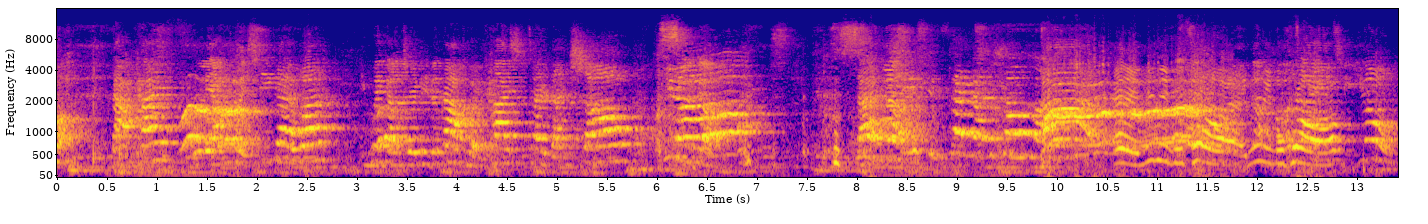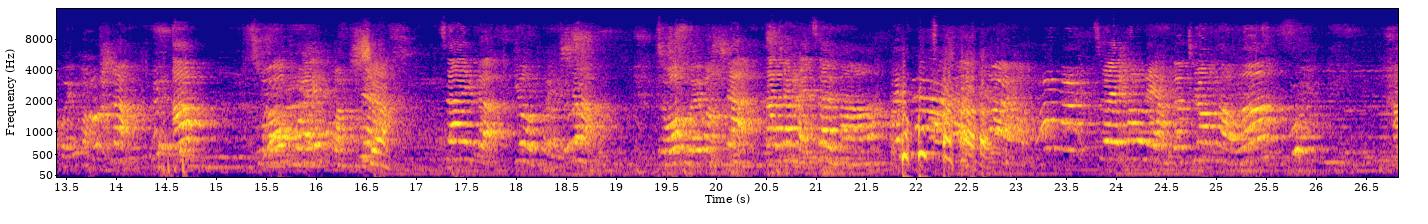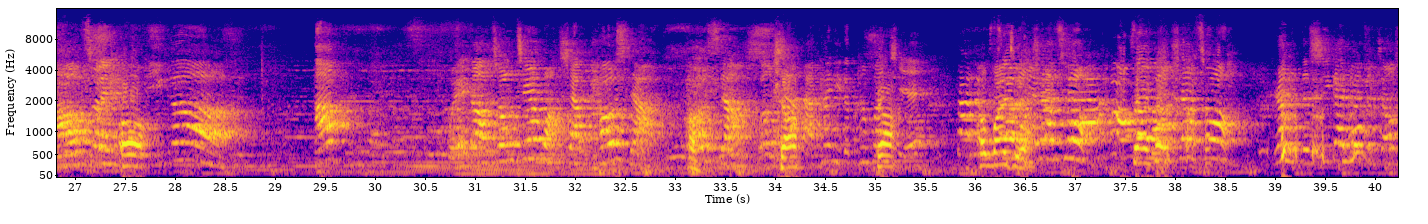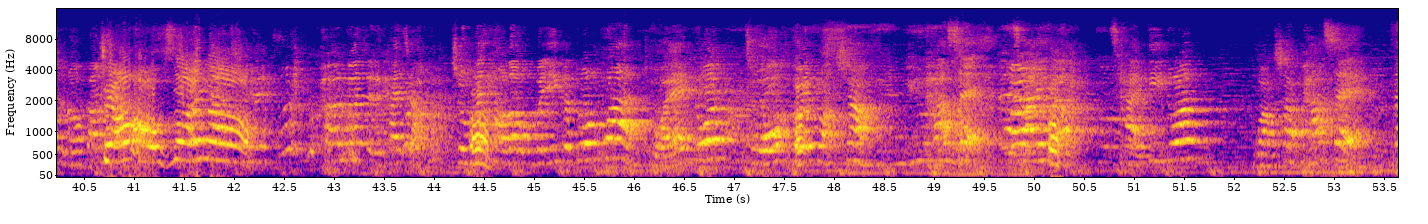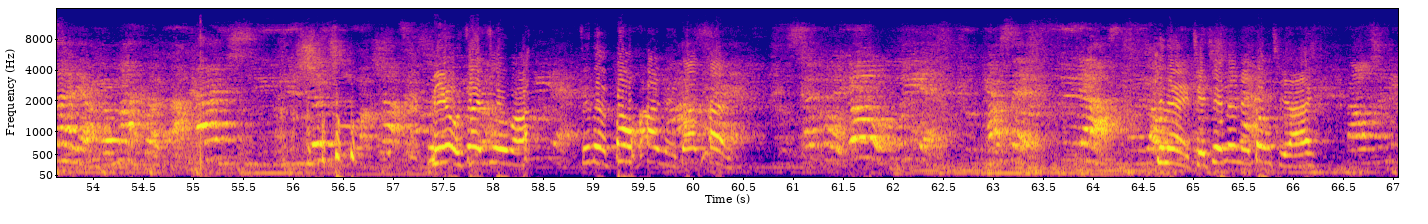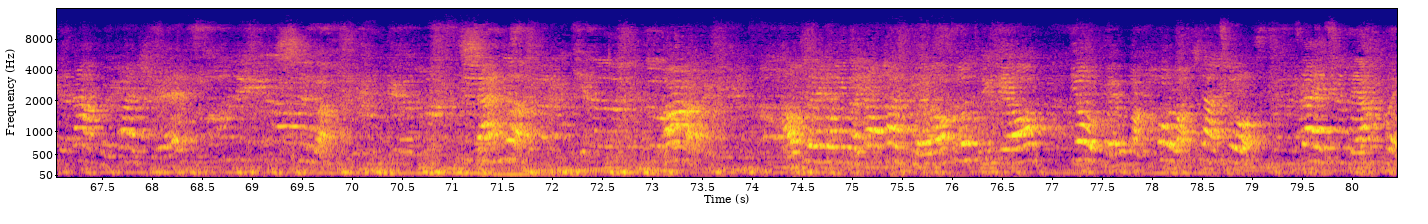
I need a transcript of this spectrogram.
打开，两腿膝盖弯，你会感觉你的大腿开始在燃烧，四个，三个，关节再往下坐，再再往下坐，让你的膝盖对着脚趾头方向。脚好酸哦。髋关节的开掌，准备好了，我们一个多换腿蹲，左腿往上一个踩地蹲，往上 pass it，再两个慢的打开，伸直往上，没有在做吗？真的暴汗呢，大家看。妹妹姐姐妹妹动起来。保持你的大腿外旋，四个，三个，二，好，最后一个要换腿哦，多停留，右腿往后往下坐，再一次两腿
